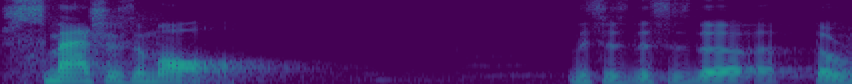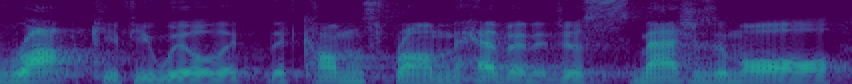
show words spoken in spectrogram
smashes them all. This is, this is the, uh, the rock, if you will, that, that comes from heaven and just smashes them all,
